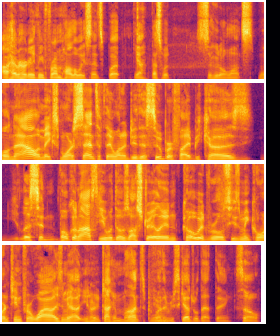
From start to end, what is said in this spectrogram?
I haven't heard anything from Holloway since. But yeah, that's what Cejudo wants. Well, now it makes more sense if they want to do this super fight because listen, Volkanovski with those Australian COVID rules, he's gonna be quarantined for a while. He's gonna be out. You know, you're talking months before they rescheduled that thing. So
